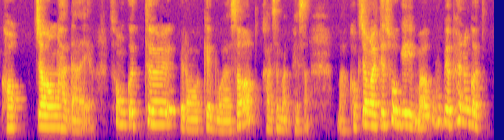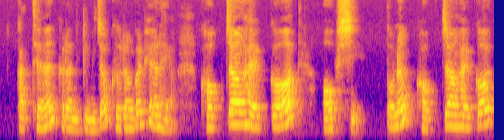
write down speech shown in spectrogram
걱정하다예요. 손끝을 이렇게 모아서 가슴 앞에서 막 걱정할 때 속이 막 후벼 패는 것 같은 그런 느낌이죠. 그런 걸 표현해요. 걱정할 것 없이 또는 걱정할 것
